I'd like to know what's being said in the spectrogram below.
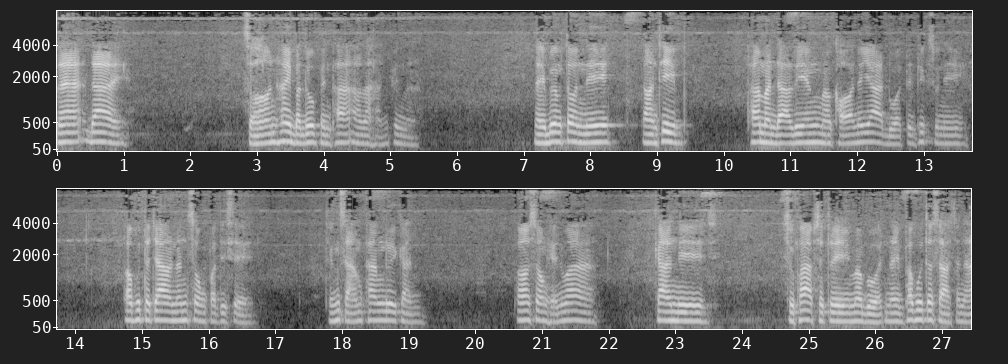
และได้สอนให้บรรลุเป็นพระอาหารหันต์ขึ้นมา ในเบื้องต้นนี้ตอนที่ พระมันดาเลี้ยงมาขออนุญาตบวชเป็นภิกษุณี พระพุทธเจ้านั้นทรงปฏิเสธ ถึงสามครั้งด้วยกัน เพราะทรงเห็นว่าการมีสุภาพสตรีมาบวชในพระพุทธศาสนา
